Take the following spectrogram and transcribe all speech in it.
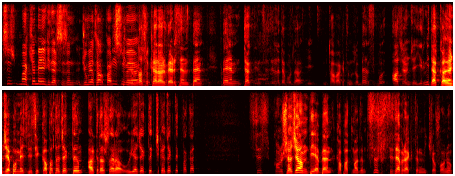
Siz mahkemeye gider sizin Cumhuriyet Halk Partisi Bilmiyorum veya nasıl karar verirseniz ben benim takdirim sizinle de burada bir mutabakatımız oldu. Ben bu az önce 20 dakika önce bu meclisi kapatacaktım. Arkadaşlara uyuyacaktık, çıkacaktık fakat siz konuşacağım diye ben kapatmadım. Sırf size bıraktım mikrofonu.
